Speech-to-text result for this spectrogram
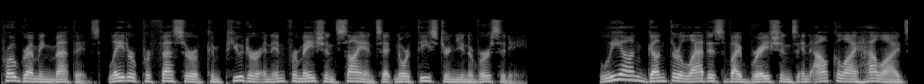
Programming Methods, later Professor of Computer and Information Science at Northeastern University. Leon Gunther Lattice Vibrations in Alkali Halides,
